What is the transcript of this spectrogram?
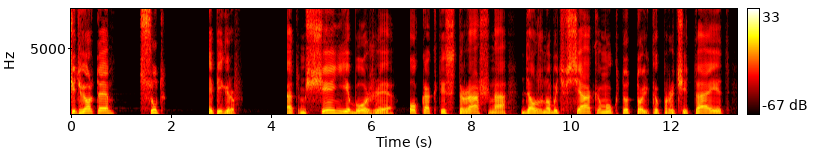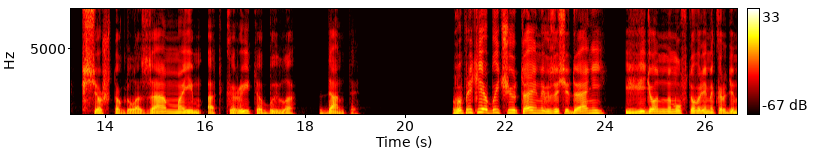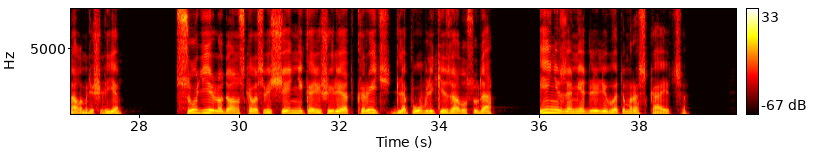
Четвертое. Суд. Эпиграф. Отмщение Божие, о, как ты страшно, должно быть всякому, кто только прочитает все, что глазам моим открыто было. Данте. Вопреки обычаю тайных заседаний, введенному в то время кардиналом Ришелье, Судьи лудонского священника решили открыть для публики залу суда и не замедлили в этом раскаяться.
